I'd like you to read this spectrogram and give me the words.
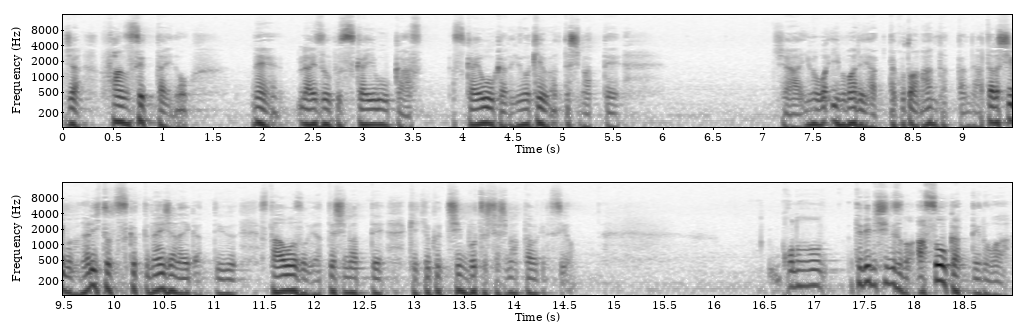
じゃあファン接待のねライズ・オブ・スカイウォーカースカイウォーカーの夜明けをやってしまってじゃあ今今までやったことは何だったんで新しいもの何一つ作ってないじゃないかっていう「スター・ウォーズ」をやってしまって結局沈没してしまったわけですよ。このテレビシリーズの「アソーカ」っていうのは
